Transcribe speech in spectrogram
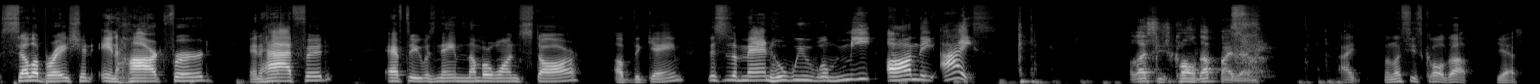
celebration in Hartford in Hartford after he was named number one star of the game? This is a man who we will meet on the ice. Unless he's called up by then. I unless he's called up. Yes.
